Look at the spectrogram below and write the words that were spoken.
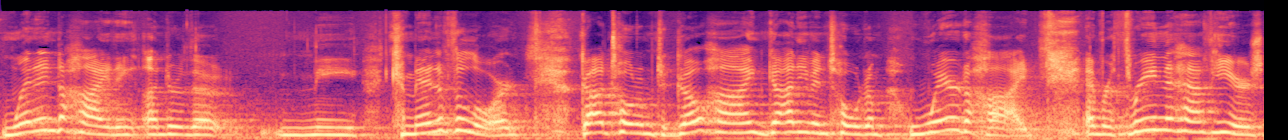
went into hiding under the the command of the Lord. God told him to go hide. God even told him where to hide. And for three and a half years,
